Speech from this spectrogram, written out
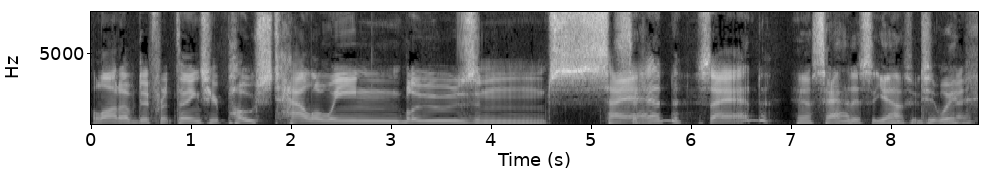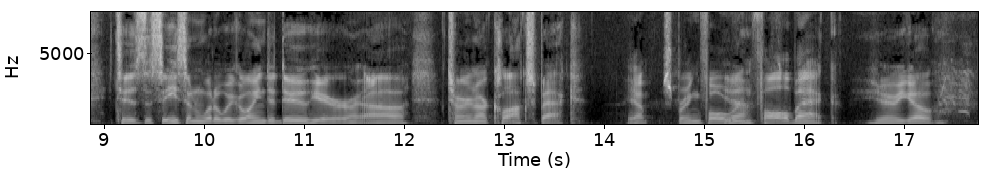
a lot of different things here post Halloween blues and sad. Sad? Yeah, sad is yeah. We, okay. Tis the season. What are we going to do here? Uh, turn our clocks back. Yep, spring forward yeah. and fall back. Here you go.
